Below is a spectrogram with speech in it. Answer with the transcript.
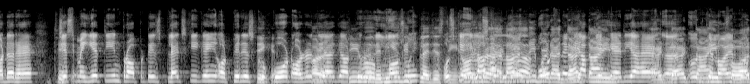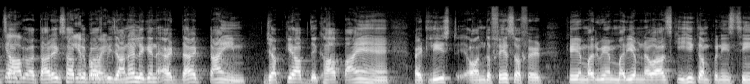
ऑर्डर है जिसमें ये तीन प्रॉपर्टीज़ प्लेज की गई और फिर इसको कोर्ट ऑर्डर दिया गया और फिर रिलीज़ हुई। उसके अलावा है उनके लॉयर को तारिक साहब के पास भी जाना है लेकिन एट दैट टाइम जबकि आप दिखा पाए हैं at least on the face of it कि ये मरियम मरियम नवाज़ की ही कंपनीज़ थी।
